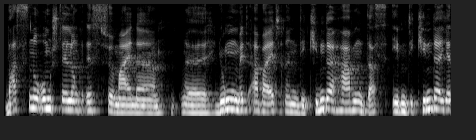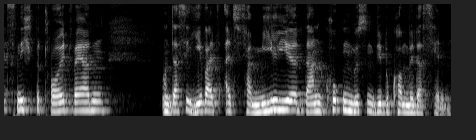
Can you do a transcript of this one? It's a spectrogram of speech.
Was eine Umstellung ist für meine äh, jungen Mitarbeiterinnen, die Kinder haben, dass eben die Kinder jetzt nicht betreut werden, und dass sie jeweils als Familie dann gucken müssen, wie bekommen wir das hin.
